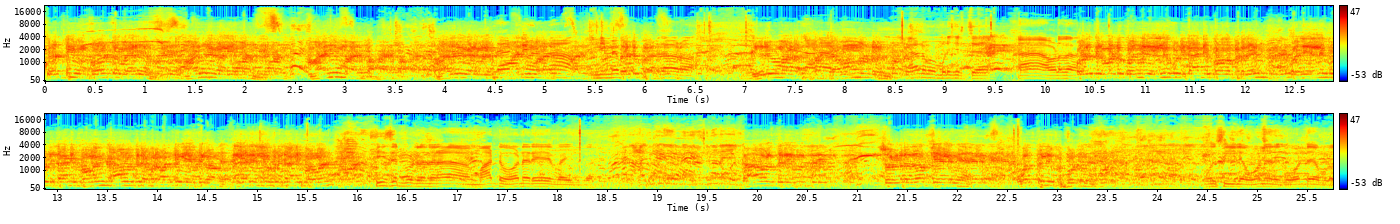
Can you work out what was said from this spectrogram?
கொட்டியும் கோட்டு மேடு மதுரை களியம்மன் மணி மாடுப்பான் மதுரை களியம்மன் மணி மாடு. இனிமே தடுப்பார். தான் வரும். இருமாடு ஜம்முன்னு இருக்கும். நேரம் முடிஞ்சிருச்சு. ஆ அவ்வளோதான் ஒருத்தர் மட்டும் கொஞ்சம் எல்லைக்குடி தாண்டி போங்க பிரதர். கொஞ்சம் எல்லைக்குடி தாண்டி போங்க. காவல்துறை அப்புறம் வந்து ஏற்றிடுவாங்க எல்லாரும் எல்லைக்குடி தாண்டி போங்க. டிஷர்ட் போட்டு வந்தனால மாட்டு ஓனரே பயந்துப்பா. காவல்துறை சொல்றதா கேளுங்க. ஒத்துழைப்பு கொடுங்க. ஓசியில் ஓனருக்கு ஓட்டையா போட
